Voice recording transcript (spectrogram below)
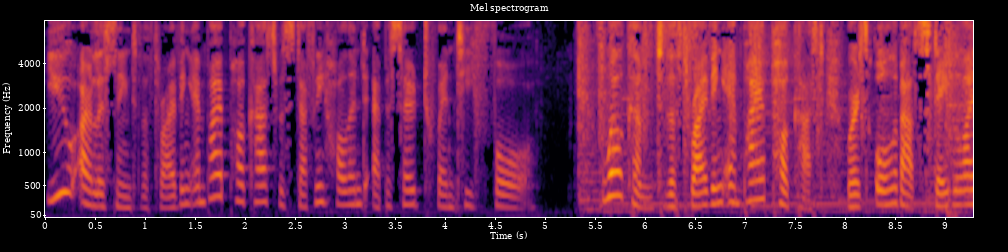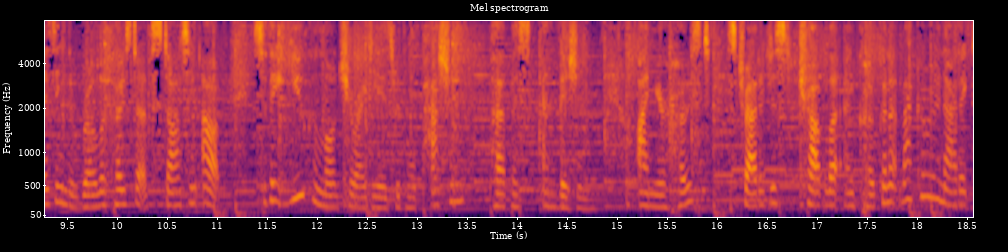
You are listening to the Thriving Empire podcast with Stephanie Holland, episode 24. Welcome to the Thriving Empire podcast, where it's all about stabilizing the roller coaster of starting up so that you can launch your ideas with more passion, purpose, and vision. I'm your host, strategist, traveler, and coconut macaroon addict,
